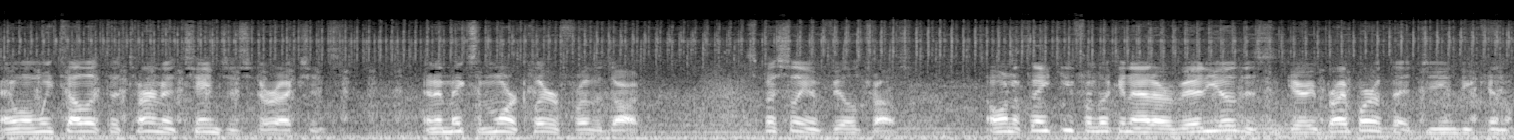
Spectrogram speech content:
and when we tell it to turn it changes directions. And it makes it more clear for the dog especially in field trials. I want to thank you for looking at our video. This is gary breitbarth at g&d kennel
